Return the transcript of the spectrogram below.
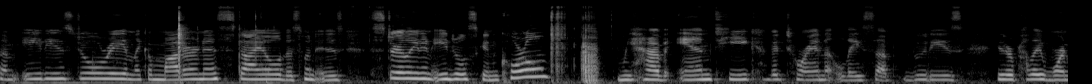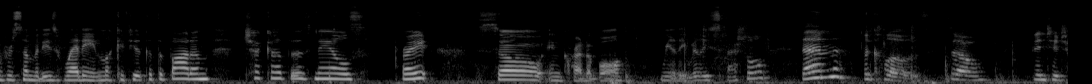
some 80s jewelry in like a modernist style. This one is sterling and angel skin coral. We have antique Victorian lace-up booties. These are probably worn for somebody's wedding. Look, if you look at the bottom, check out those nails, right? So incredible. Really, really special. Then the clothes. So vintage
